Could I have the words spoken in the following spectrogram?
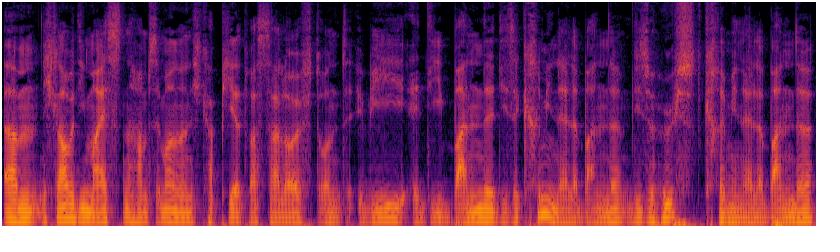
Ähm, ich glaube, die meisten haben es immer noch nicht kapiert, was da läuft und wie die Bande, diese kriminelle Bande, diese höchst kriminelle Bande,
